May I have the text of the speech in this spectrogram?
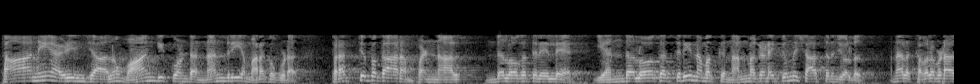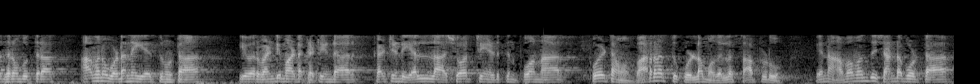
தானே அழிஞ்சாலும் வாங்கி கொண்ட நன்றியை மறக்க கூடாது பிரத்யுபகாரம் பண்ணால் இந்த லோகத்துல இல்ல. எந்த லோகத்திலையும் நமக்கு நன்மை கிடைக்கும்னு சாஸ்திரம் சொல்றது. அதனால கவலைப்படாத தர்மபுத்திரா அவனும் உடனே ஏத்துனுட்டா இவர் வண்டி மாட்டை கட்டிண்டார். கட்டிண்டு எல்லா ஷோர்ட்டையும் எடுத்துன்னு போனார். போயிட்டு அவன் வர்றதுக்குள்ள முதல்ல சாப்பிடுவோம். ஏன்னா அவன் வந்து சண்டை போட்டா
